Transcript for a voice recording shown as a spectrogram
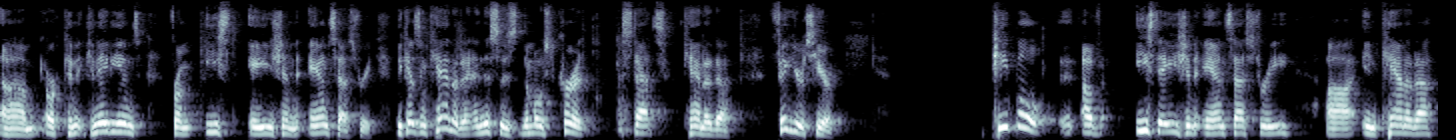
um, or can- Canadians from East Asian ancestry. Because in Canada, and this is the most current Stats Canada figures here, people of East Asian ancestry uh, in Canada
